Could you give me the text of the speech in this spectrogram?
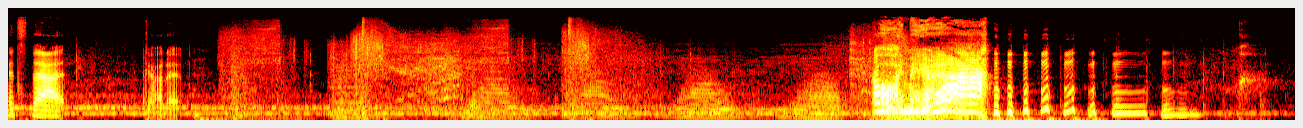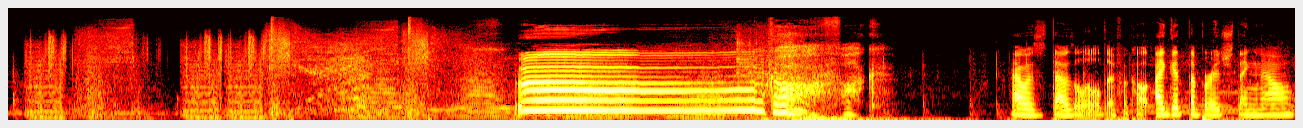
It's that. Got it. Oh, I made it! Ah! Oh, fuck. That was that was a little difficult. I get the bridge thing now.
